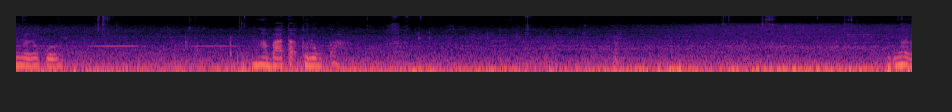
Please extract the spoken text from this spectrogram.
Ang ano ko. Mga bata tulong pa. Nag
